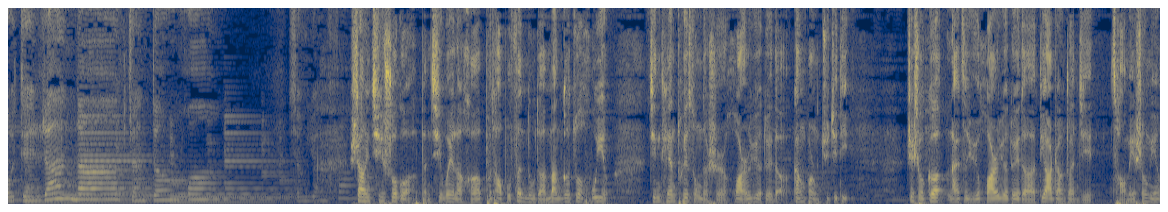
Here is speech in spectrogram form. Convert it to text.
我点燃那盏灯火。上一期说过，本期为了和葡萄不愤怒的慢歌做呼应，今天推送的是花儿乐队的《钢蹦聚集地》。这首歌来自于花儿乐队的第二张专辑《草莓声明》。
